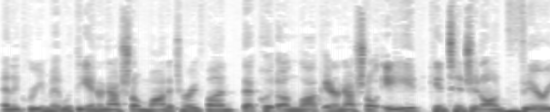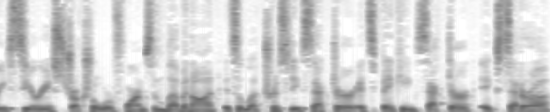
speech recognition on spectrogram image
an agreement with the International Monetary Fund that could unlock international aid contingent on very serious structural reforms in Lebanon, its electricity sector, its banking sector, etc.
